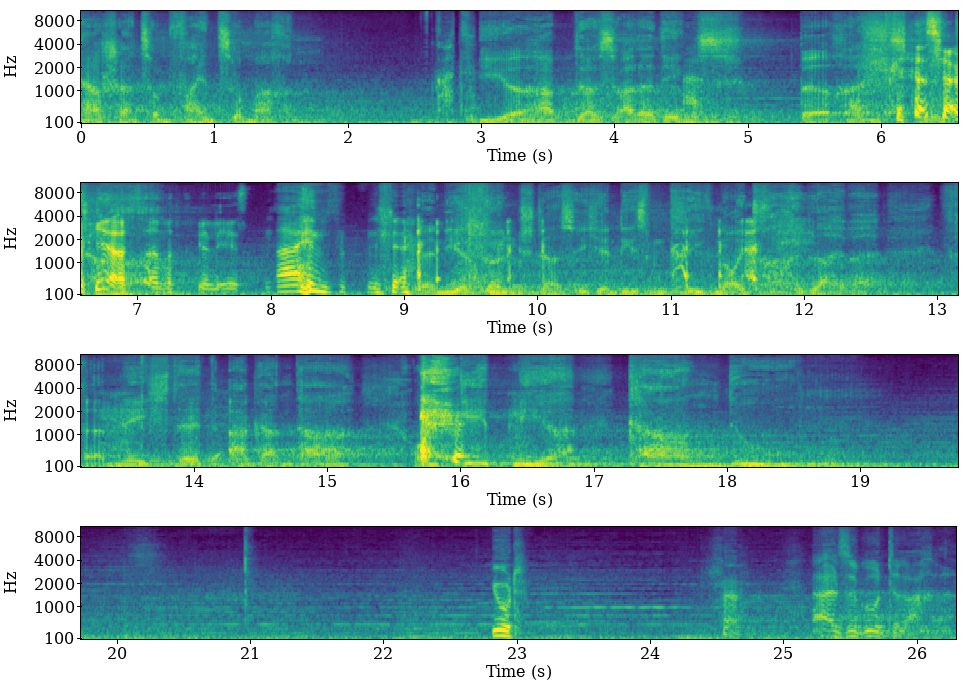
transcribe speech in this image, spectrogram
Herrscher zum Feind zu machen. Gott. Ihr habt das allerdings bereits. Das war wieder was anderes gelesen. Nein. Wenn ihr wünscht, dass ich in diesem Krieg neutral bleibe, vernichtet Aganda und gebt mir Kandu. Gut. Also gut, Drache.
